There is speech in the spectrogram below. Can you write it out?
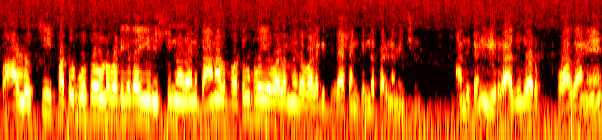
వాళ్ళు వచ్చి పట్టుకుపోతూ ఉండబట్టి కదా ఈయన ఇస్తున్నాడు అని దానాలు పట్టుకుపోయే వాళ్ళ మీద వాళ్ళకి ద్వేషం కింద పరిణమించింది. అందుకని ఈ రాజుగారు పోగానే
